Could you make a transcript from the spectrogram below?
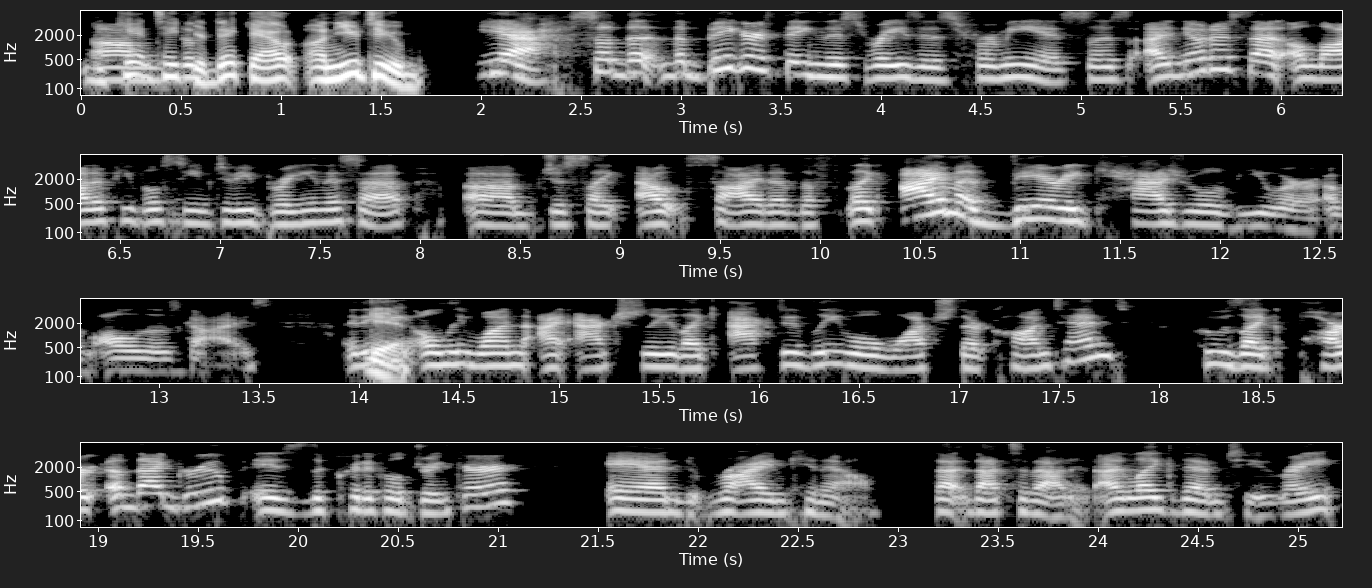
You can't um, take the- your dick out on YouTube. Yeah. So the the bigger thing this raises for me is, is I noticed that a lot of people seem to be bringing this up, um, just like outside of the like. I'm a very casual viewer of all of those guys. I think Yeah. the only one I actually like actively will watch their content, who's like part of that group, is the Critical Drinker and Ryan Kinel. That that's about it. I like them too, right?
